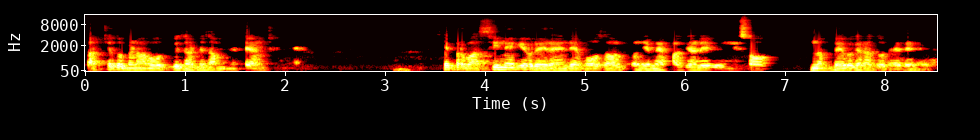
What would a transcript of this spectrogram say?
ਪਰਚੇ ਤੋਂ ਬਿਨਾ ਹੋਰ ਕੋਈ ਸਾਡੇ ਸਾਹਮਣੇ ਧਿਆਨ ਚ ਨਹੀਂ ਹੈ ਇਹ ਪ੍ਰਵਾਸੀ ਨੇ ਕਿ ਉਰੇ ਰਹਿੰਦੇ ਆ ਬਹੁਤ ਸਾਲ ਤੋਂ ਜਿਵੇਂ ਆਪਾਂ ਲਈਏ 1990 ਵਗੈਰਾ ਤੋਂ ਰਹਿ ਰਹੇ ਨੇ।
